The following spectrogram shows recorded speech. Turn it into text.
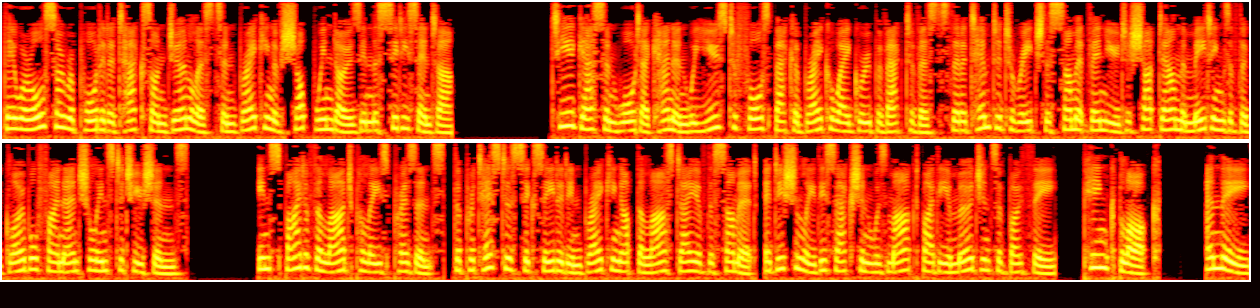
There were also reported attacks on journalists and breaking of shop windows in the city center. Tear gas and water cannon were used to force back a breakaway group of activists that attempted to reach the summit venue to shut down the meetings of the global financial institutions. In spite of the large police presence, the protesters succeeded in breaking up the last day of the summit. Additionally, this action was marked by the emergence of both the pink bloc, and the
